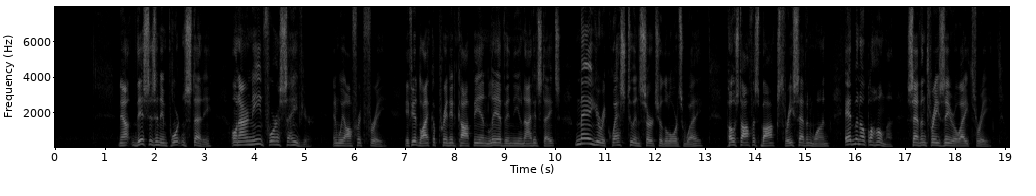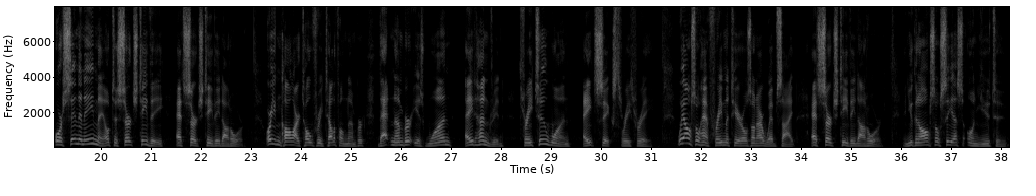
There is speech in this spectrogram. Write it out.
Now, this is an important study on our need for a Savior, and we offer it free. If you'd like a printed copy and live in the United States, mail your request to In Search of the Lord's Way. Post Office Box 371, Edmond, Oklahoma 73083, or send an email to searchtv at searchtv.org. Or you can call our toll free telephone number. That number is 1 800 321 8633. We also have free materials on our website at searchtv.org, and you can also see us on YouTube.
